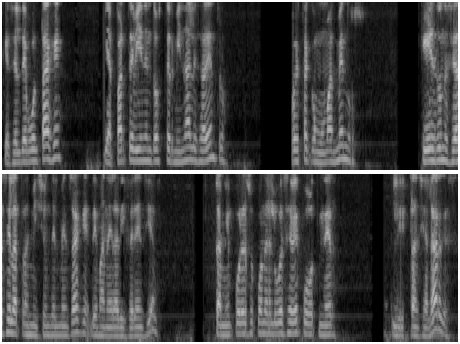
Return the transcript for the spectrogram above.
que es el de voltaje, y aparte vienen dos terminales adentro. Cuesta como más menos, que es donde se hace la transmisión del mensaje de manera diferencial. También por eso con el USB puedo tener distancias largas.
